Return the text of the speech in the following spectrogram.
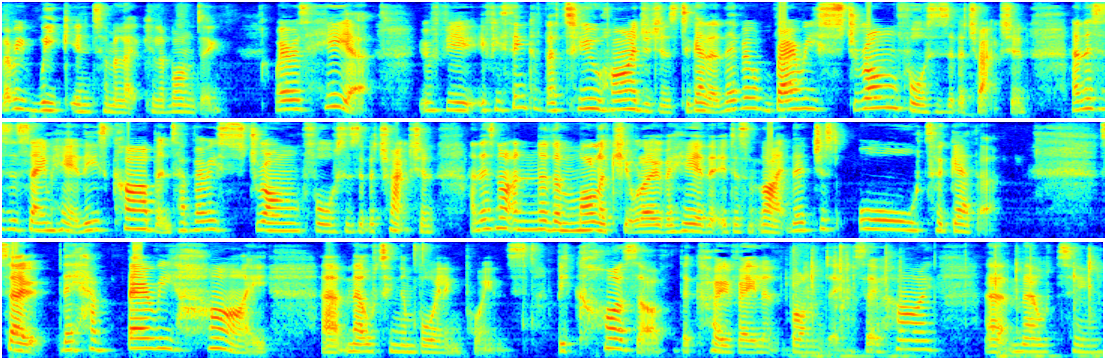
Very weak intermolecular bonding. Whereas here, if you if you think of the two hydrogens together, they've got very strong forces of attraction. And this is the same here. These carbons have very strong forces of attraction. And there's not another molecule over here that it doesn't like. They're just all together. So they have very high uh, melting and boiling points because of the covalent bonding. So high uh, melting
